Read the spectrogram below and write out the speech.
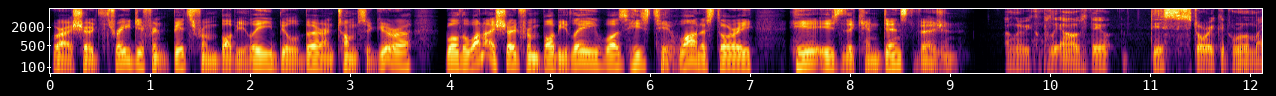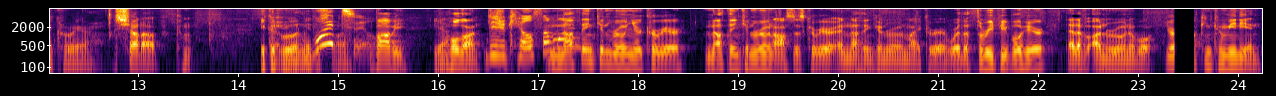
where I showed three different bits from Bobby Lee, Bill Burr, and Tom Segura? Well, the one I showed from Bobby Lee was his Tijuana story. Here is the condensed version. I'm gonna be completely honest with you. This story could ruin my career. Shut up. Come. It could ruin me. What? This. Bobby, Yeah. hold on. Did you kill someone? Nothing can ruin your career. Nothing can ruin Asa's career, and nothing can ruin my career. We're the three people here that have unruinable. You're a fucking comedian.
